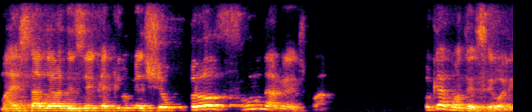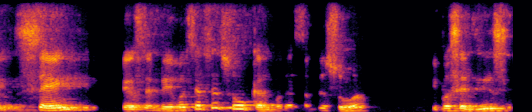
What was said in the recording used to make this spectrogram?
mais tarde ela dizer que aquilo mexeu profundamente com ela. O que aconteceu ali? Sem perceber, você acessou o campo dessa pessoa e você disse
